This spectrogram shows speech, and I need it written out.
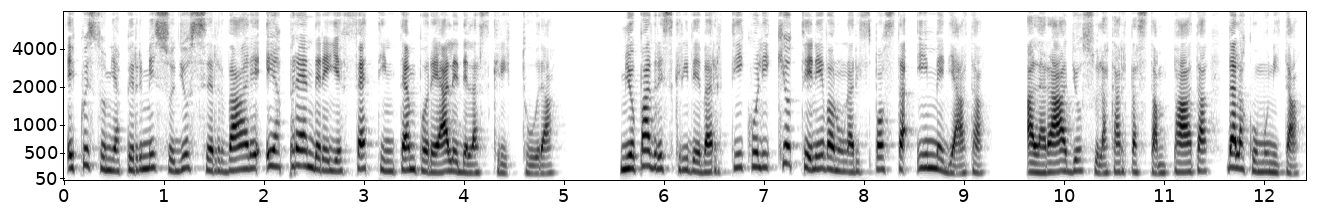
e questo mi ha permesso di osservare e apprendere gli effetti in tempo reale della scrittura. Mio padre scriveva articoli che ottenevano una risposta immediata, alla radio, sulla carta stampata, dalla comunità.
